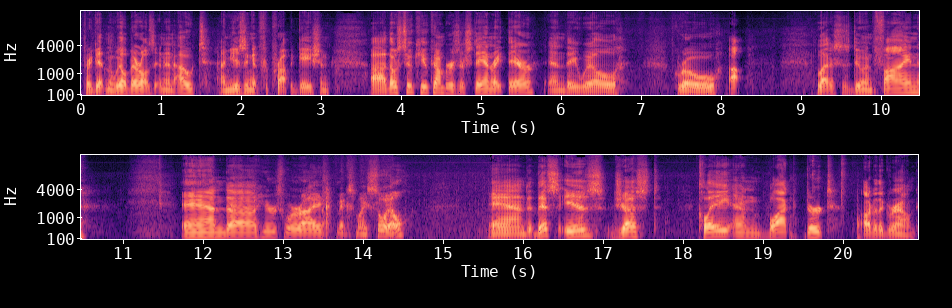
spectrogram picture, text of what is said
for getting the wheelbarrows in and out. I'm using it for propagation. Uh, those two cucumbers are staying right there and they will grow up. Lettuce is doing fine. And uh, here's where I mix my soil. And this is just clay and black dirt out of the ground.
